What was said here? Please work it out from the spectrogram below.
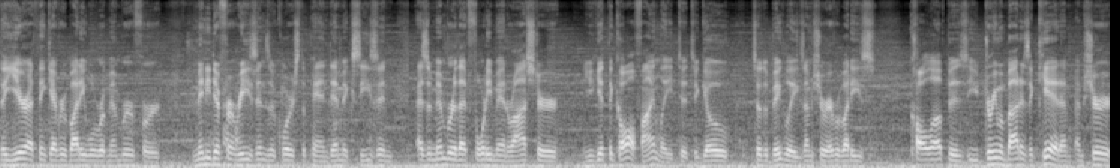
the year I think everybody will remember for many different reasons. Of course, the pandemic season. As a member of that 40 man roster, you get the call finally to, to go to the big leagues. I'm sure everybody's call up is you dream about as a kid. I'm, I'm sure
